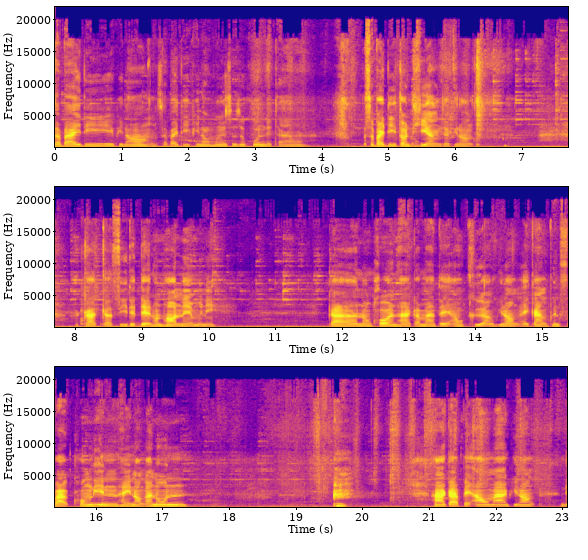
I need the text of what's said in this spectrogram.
สบายดีพี่น้อง สบายดีพี่น้องเมื่อสุสุคนเลยจ้า สบายดีตอนเที่ยงจ้ะพี่น้อง อากาศกาสีแดดแดดๆร้อนๆแน่มื้อนี้กาน้องคอนหากามาแต่เอาเครื่องพี่น้องไอ้กังเพิ่อนฝากของลินให้น้องอานนหากาไปเอามาพี่น้องเด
